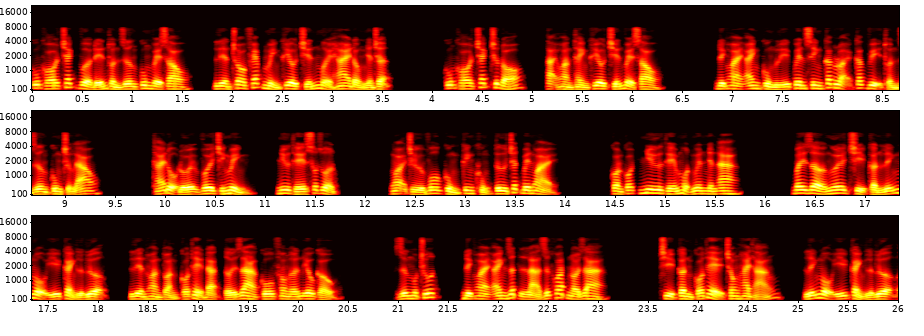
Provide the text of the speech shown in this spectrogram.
Cũng khó trách vừa đến thuần dương cung về sau, liền cho phép mình khiêu chiến mười hai đồng nhân trận. Cũng khó trách trước đó, tại hoàn thành khiêu chiến về sau định hoài anh cùng lý quyên sinh các loại các vị thuần dương cung trưởng lão, thái độ đối với chính mình, như thế sốt ruột. Ngoại trừ vô cùng kinh khủng tư chất bên ngoài, còn có như thế một nguyên nhân a. Bây giờ ngươi chỉ cần lĩnh ngộ ý cảnh lực lượng, liền hoàn toàn có thể đạt tới gia cố phong ấn yêu cầu dừng một chút, địch hoài anh rất là dứt khoát nói ra. Chỉ cần có thể trong hai tháng, lĩnh ngộ ý cảnh lực lượng,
